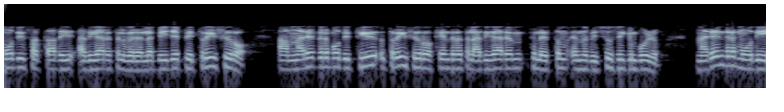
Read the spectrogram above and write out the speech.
മോദി സർക്കാർ അധികാരത്തിൽ വരും അല്ല B J P three zero. Narendra Modi three zero കേന്ദ്രത്തിൽ അധികാരത്തിലെത്തും എന്ന് വിശ്വസിക്കുമ്പോഴും നരേന്ദ്രമോദി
